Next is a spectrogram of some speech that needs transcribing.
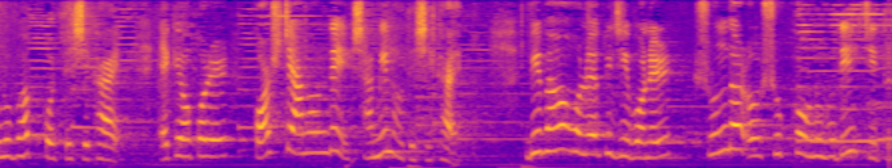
অনুভব করতে শেখায়, একে অপরের কষ্টে আনন্দে সামিল হতে শেখায়। বিবাহ হলো একটি জীবনের সুন্দর ও সূক্ষ্ম অনুভূতির চিত্র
